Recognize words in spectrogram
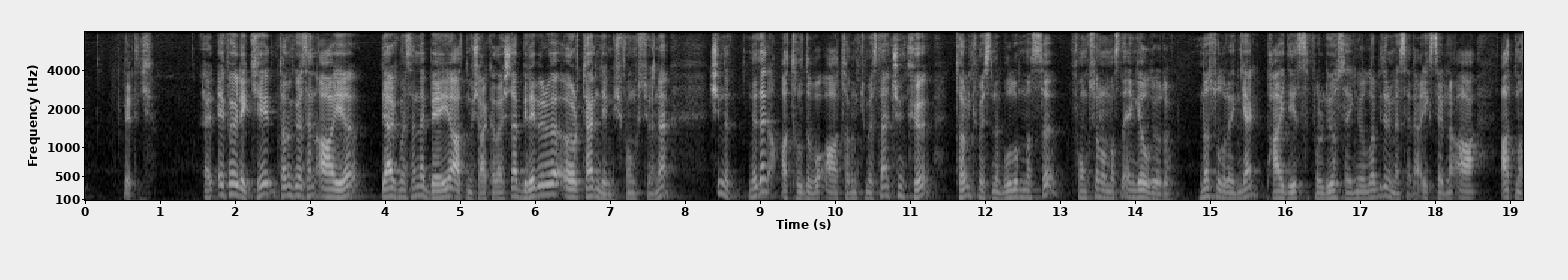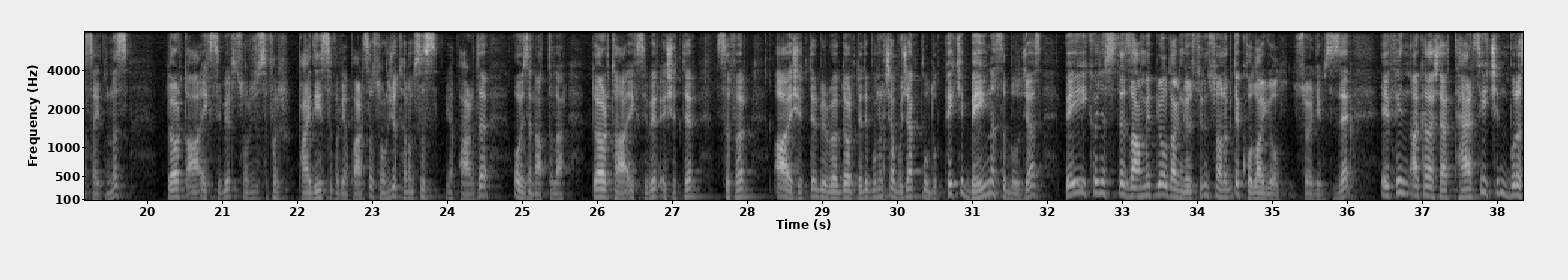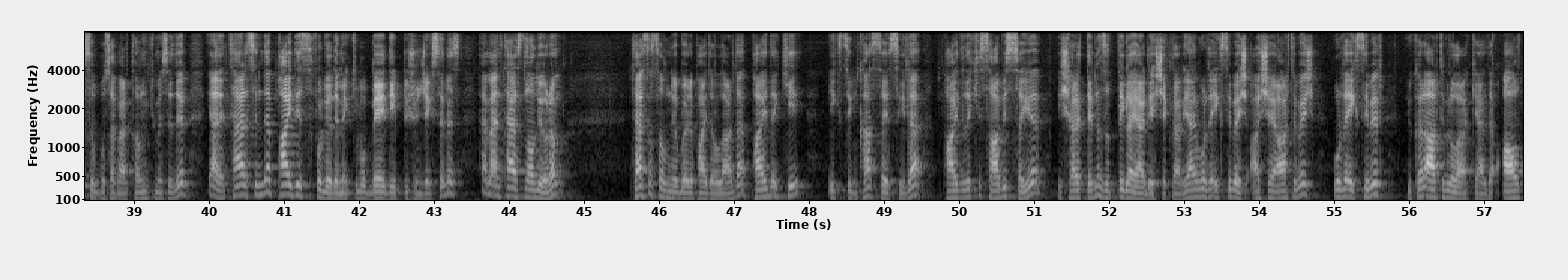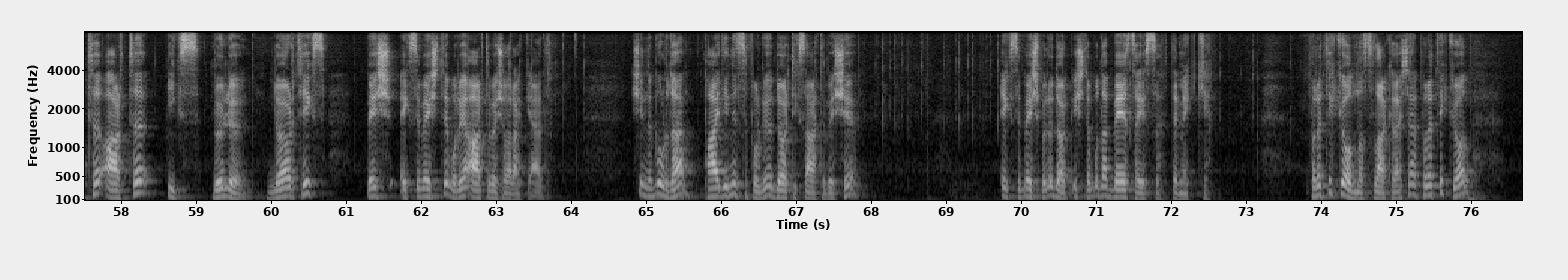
dedik. Evet, F öyle ki tanım kümesinden A'yı diğer kümesinden de B'ye atmış arkadaşlar. Birebir ve örten demiş fonksiyona. Şimdi neden atıldı bu A tanım kümesinden? Çünkü tanım kümesinde bulunması fonksiyon olmasına engel oluyordu. Nasıl olur engel? Paydayı sıfırlıyorsa engel olabilir mesela. X yerine A atmasaydınız 4A eksi 1 sonucu 0 paydayı 0 yaparsa sonucu tanımsız yapardı. O yüzden attılar. 4A eksi 1 eşittir 0. A eşittir 1 bölü 4 dedik. Bunu çabucak bulduk. Peki B'yi nasıl bulacağız? B'yi ilk önce size zahmetli yoldan göstereyim. Sonra bir de kolay yol söyleyeyim size. F'in arkadaşlar tersi için burası bu sefer tanım kümesidir. Yani tersinde paydayı sıfırlıyor demek ki bu B deyip düşüneceksiniz. Hemen tersini alıyorum. Ters nasıl alınıyor böyle paydalılarda? Paydaki x'in katsayısıyla paydadaki sabit sayı işaretlerinin zıttıyla yer değişecekler. Yani burada eksi 5 aşağıya artı 5 burada eksi 1 yukarı artı 1 olarak geldi. 6 artı x bölü 4x 5 eksi 5'ti buraya artı 5 olarak geldi. Şimdi burada paydini sıfırlıyor 4x artı 5'i. Eksi 5 bölü 4. İşte bu da b sayısı demek ki. Pratik yol nasıl arkadaşlar? Pratik yol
